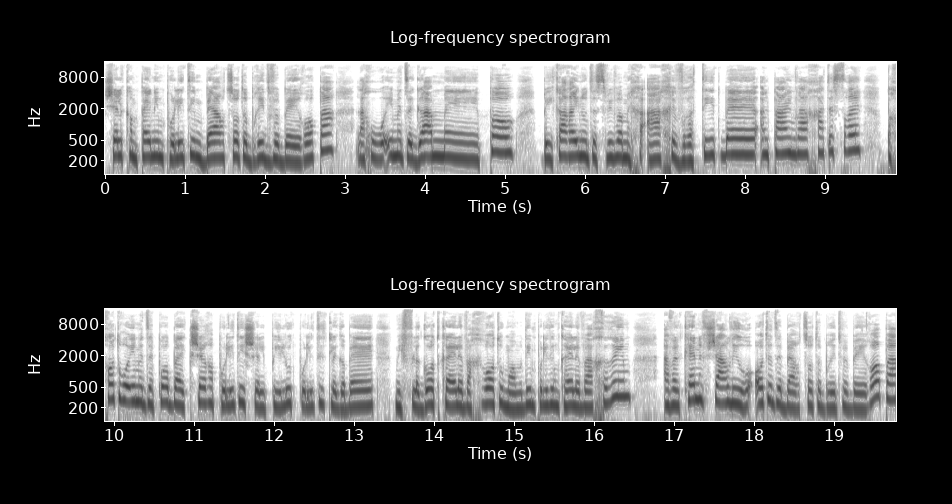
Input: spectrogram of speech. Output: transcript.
של קמפיינים פוליטיים בארצות הברית ובאירופה. אנחנו רואים את זה גם uh, פה, בעיקר ראינו את זה סביב המחאה החברתית ב-2011, פחות רואים את זה פה בהקשר הפוליטי של פעילות פוליטית לגבי מפלגות כאלה ואחרות ומועמדים פוליטיים כאלה ואחרים, אבל כן אפשר לראות את זה בארצות הברית ובאירופה,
